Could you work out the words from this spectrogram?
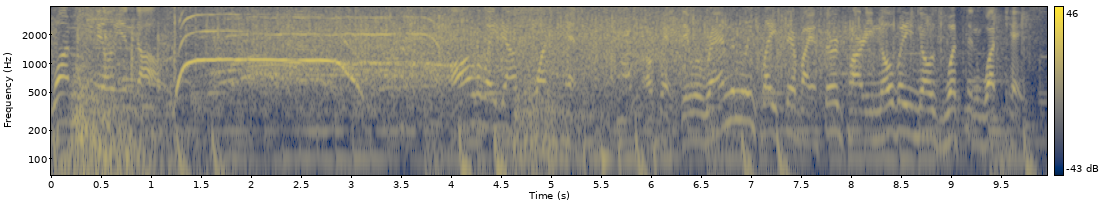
$1 million. All the way down to one penny. Okay, they were randomly placed there by a third party. Nobody knows what's in what case.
